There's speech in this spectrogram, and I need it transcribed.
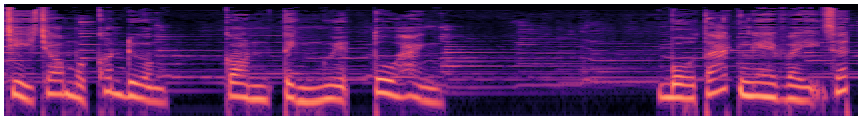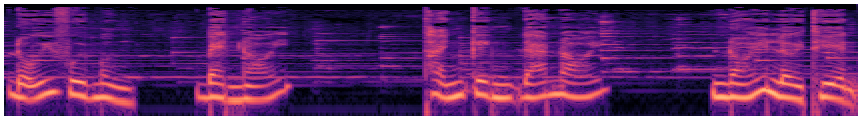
chỉ cho một con đường, con tình nguyện tu hành. Bồ Tát nghe vậy rất đỗi vui mừng, bèn nói, Thánh Kinh đã nói, nói lời thiện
